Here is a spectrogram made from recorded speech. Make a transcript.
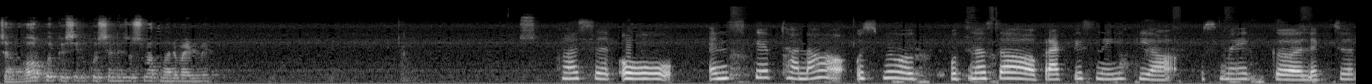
चलो और कोई क्वेश्चन क्वेश्चन है सुषमा तुम्हारे माइंड में। हाँ सर ओ एनस्केप था ना उसमें उतना सा प्रैक्टिस नहीं किया। उसमें एक लेक्चर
